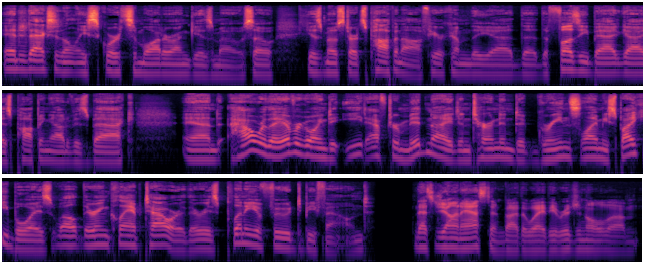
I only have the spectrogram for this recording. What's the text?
and it accidentally squirts some water on Gizmo. So Gizmo starts popping off. Here come the uh, the the fuzzy bad guys popping out of his back. And how were they ever going to eat after midnight and turn into green, slimy, spiky boys? Well, they're in Clamp Tower. There is plenty of food to be found. That's John Astin, by the way, the original um,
